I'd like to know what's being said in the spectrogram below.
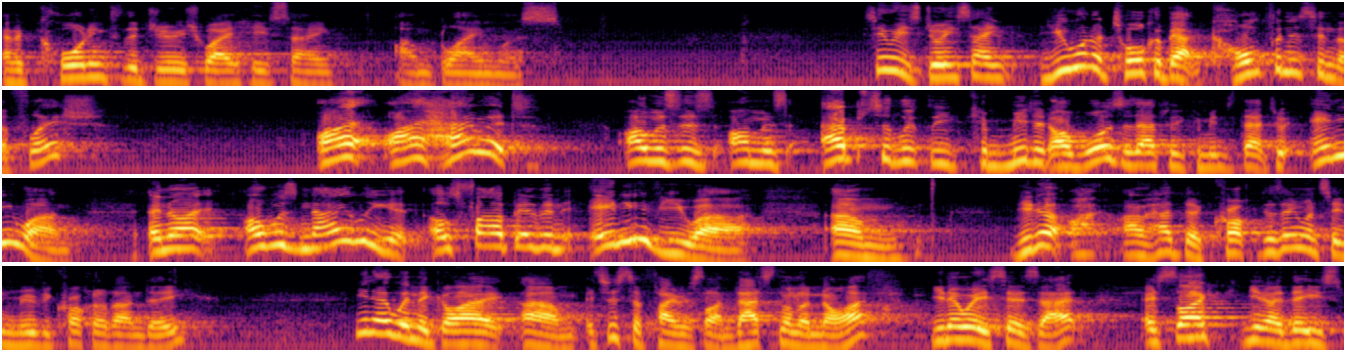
And according to the Jewish way, he's saying, I'm blameless. See what he's doing? Saying, You want to talk about confidence in the flesh? I, I have it. I was as, I'm as absolutely committed, I was as absolutely committed to that to anyone. And I, I was nailing it. I was far better than any of you are. Um, you know, I, I had the croc. Does anyone seen the movie Crocodile Dundee? You know when the guy, um, it's just a famous line, that's not a knife. You know when he says that? It's like, you know, these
